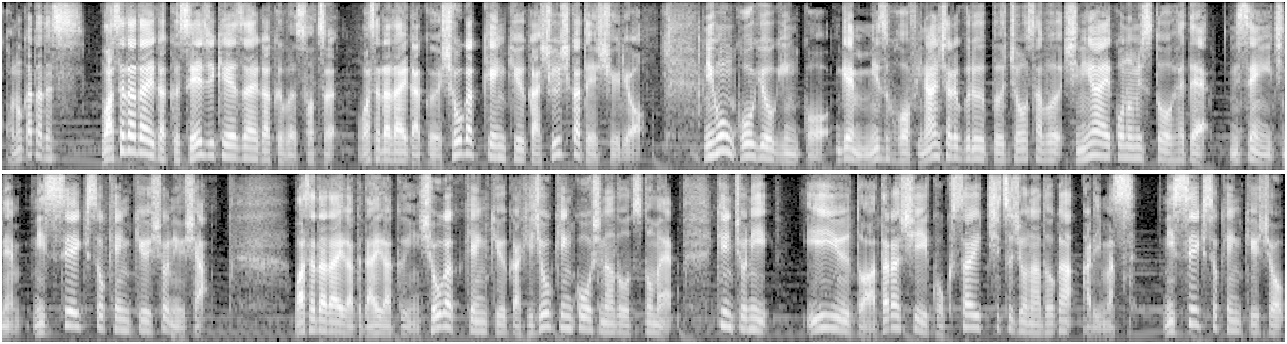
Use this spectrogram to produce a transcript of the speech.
この方です。早稲田大学政治経済学部卒早稲田大学商学研究科修士課程修了。日本工業銀行現みずほフィナンシャルグループ調査部シニアエコノミストを経て2001年日清基礎研究所入社。早稲田大学大学院商学研究科非常勤講師などを務め近所に EU と新しい国際秩序などがあります。日清基礎研究所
